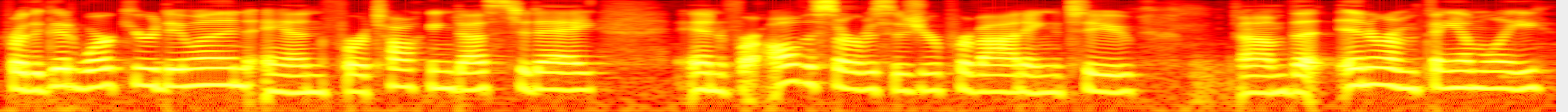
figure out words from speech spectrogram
for the good work you're doing and for talking to us today and for all the services you're providing to um, the interim family,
